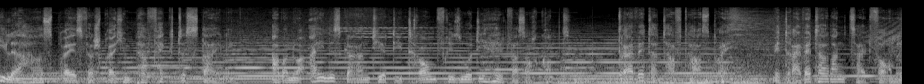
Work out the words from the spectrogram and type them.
Viele Haarsprays versprechen perfektes Styling. Aber nur eines garantiert die Traumfrisur, die hält, was auch kommt. Drei Wetter Taft Haarspray mit drei Wetter Langzeitformel.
